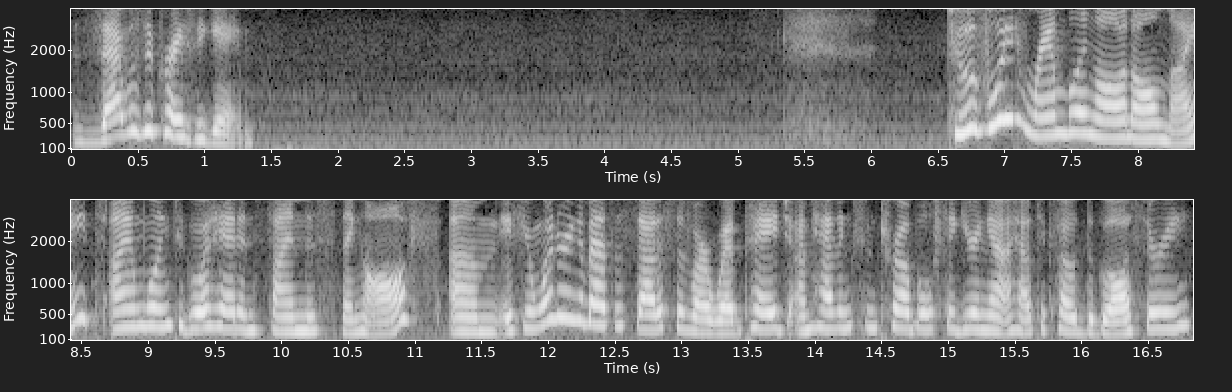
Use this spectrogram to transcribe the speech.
that was a crazy game. To avoid rambling on all night, I am going to go ahead and sign this thing off. Um, if you're wondering about the status of our webpage, I'm having some trouble figuring out how to code the glossary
